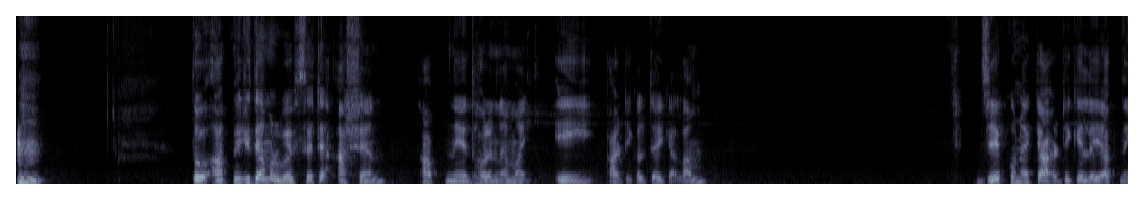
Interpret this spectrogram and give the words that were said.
তো আপনি যদি আমার ওয়েবসাইটে আসেন আপনি ধরেন আমার এই আর্টিকেলটাই গেলাম। যে কোনো একটা আর্টিকেলে আপনি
